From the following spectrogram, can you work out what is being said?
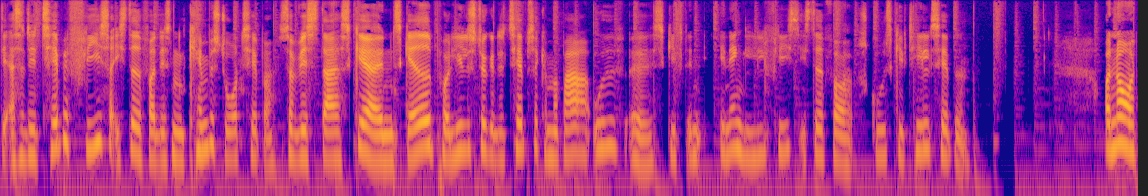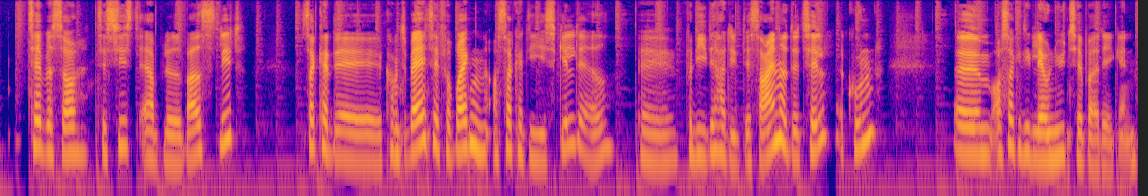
det, altså det er tæppefliser, i stedet for at det er sådan kæmpe store tæpper. Så hvis der sker en skade på et lille stykke af det tæppe, så kan man bare udskifte en, en enkelt lille flis, i stedet for at skulle udskifte hele tæppet. Og når tæppet så til sidst er blevet meget slidt, så kan det øh, komme tilbage til fabrikken, og så kan de skille det ad, øh, fordi det har de designet det til at kunne. Øhm, og så kan de lave nye tæpper af det igen.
